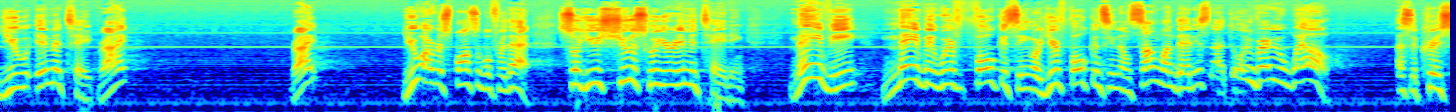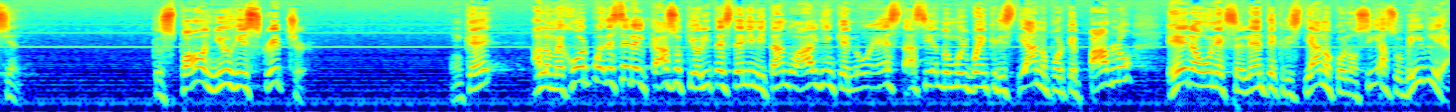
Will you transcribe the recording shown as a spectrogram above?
you imitate, right? Right? You are responsible for that. So you choose who you're imitating. Maybe, maybe we're focusing or you're focusing on someone that is not doing very well as a Christian. Because Paul knew his scripture. Okay? A lo mejor puede ser el caso que ahorita estén imitando a alguien que no está siendo muy buen cristiano, porque Pablo era un excelente cristiano, conocía su Biblia.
